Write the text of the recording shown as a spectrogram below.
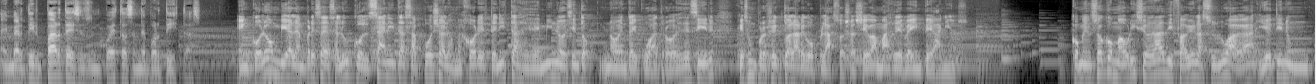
a invertir parte de sus impuestos en deportistas. En Colombia, la empresa de salud Colsanitas apoya a los mejores tenistas desde 1994, es decir, que es un proyecto a largo plazo, ya lleva más de 20 años. Comenzó con Mauricio Dad y Fabiola Zuluaga y hoy tiene un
